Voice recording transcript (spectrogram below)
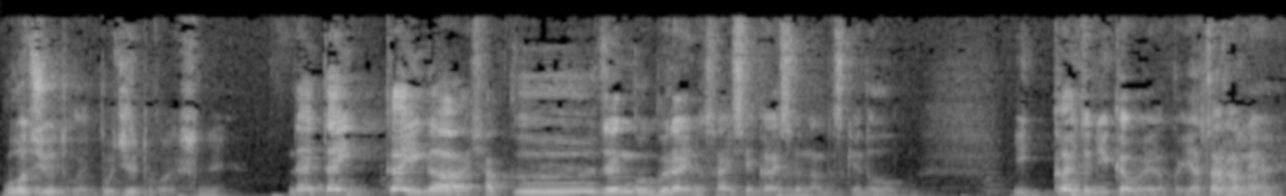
50とか言って150とかですね。大体1回が100前後ぐらいの再生回数なんですけど、1回と2回はなんかやたらね、はい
